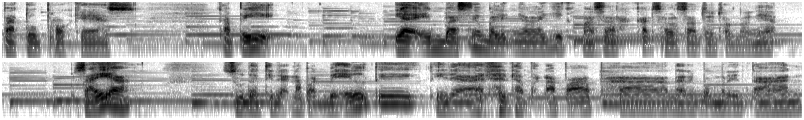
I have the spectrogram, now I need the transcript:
patuh prokes. Tapi ya imbasnya baliknya lagi ke masyarakat. Salah satu contohnya saya sudah tidak dapat BLT tidak ada dapat apa-apa dari pemerintahan.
